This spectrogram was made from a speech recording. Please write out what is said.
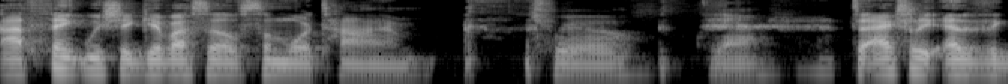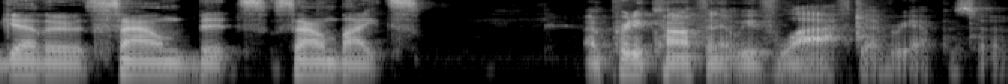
i think we should give ourselves some more time True. Yeah. to actually edit together sound bits sound bites I'm pretty confident we've laughed every episode.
